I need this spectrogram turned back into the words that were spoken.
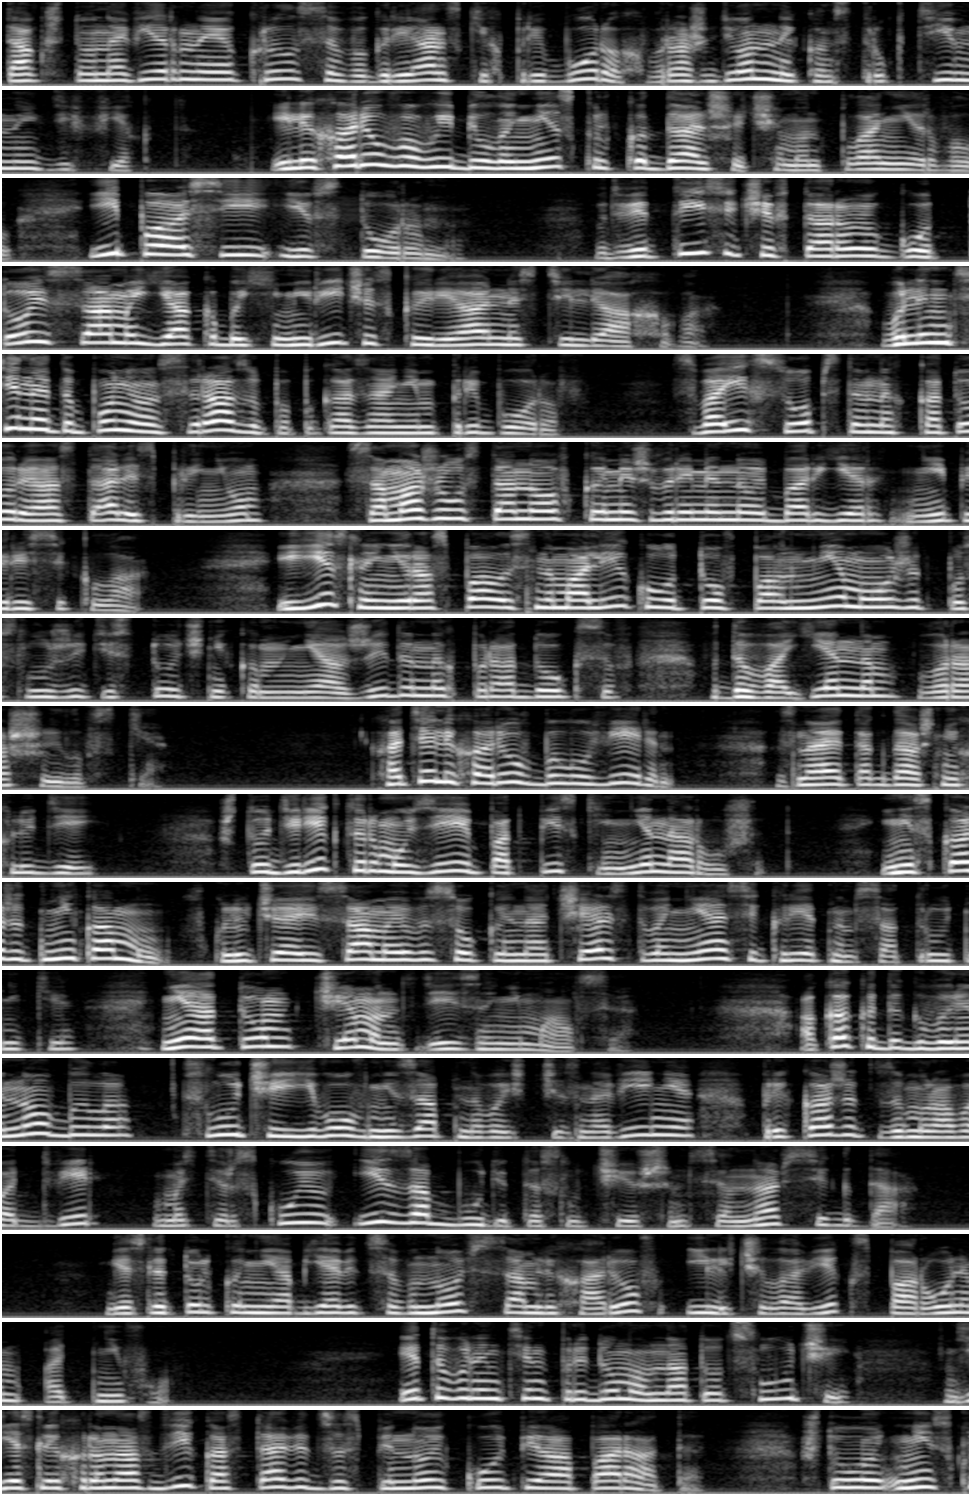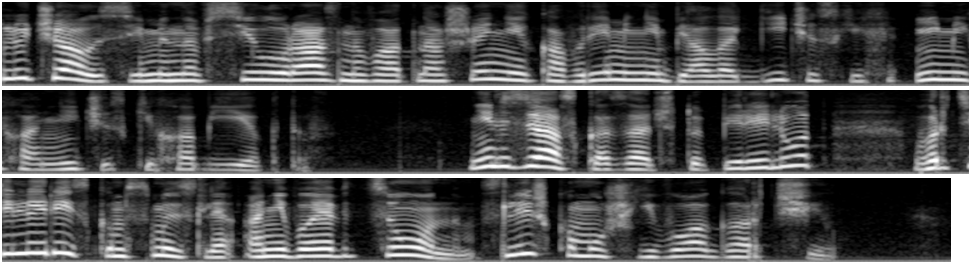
так что, наверное, крылся в агрианских приборах врожденный конструктивный дефект. И Лихарева выбило несколько дальше, чем он планировал, и по оси, и в сторону. В 2002 год той самой якобы химерической реальности Ляхова. Валентин это понял сразу по показаниям приборов. Своих собственных, которые остались при нем, сама же установка межвременной барьер не пересекла. И если не распалась на молекулу, то вполне может послужить источником неожиданных парадоксов в довоенном Ворошиловске. Хотя Лихарев был уверен, зная тогдашних людей, что директор музея подписки не нарушит и не скажет никому, включая и самое высокое начальство, ни о секретном сотруднике, ни о том, чем он здесь занимался. А как и договорено было, в случае его внезапного исчезновения прикажет замуровать дверь в мастерскую и забудет о случившемся навсегда. Если только не объявится вновь сам Лихарев или человек с паролем от него. Это Валентин придумал на тот случай – если хроносдвиг оставит за спиной копию аппарата, что не исключалось именно в силу разного отношения ко времени биологических и механических объектов. Нельзя сказать, что перелет в артиллерийском смысле, а не в авиационном, слишком уж его огорчил.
